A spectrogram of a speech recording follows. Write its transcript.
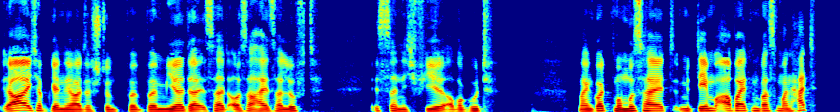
ja, ich habe gerne, ja, das stimmt. Bei, bei mir, da ist halt außer heißer Luft, ist da nicht viel, aber gut. Mein Gott, man muss halt mit dem arbeiten, was man hat.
